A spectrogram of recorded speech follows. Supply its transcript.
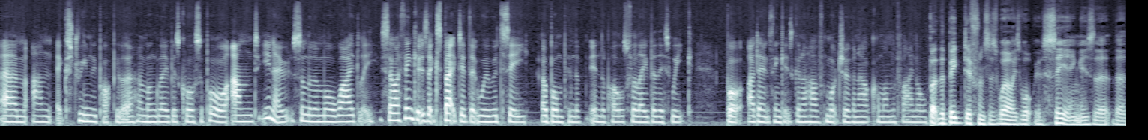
um, and extremely popular among Labour's core support, and you know some of them more widely. So I think it was expected that we would see a bump in the in the polls for Labour this week, but I don't think it's going to have much of an outcome on the final. But the big difference as well is what we're seeing is the, the,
